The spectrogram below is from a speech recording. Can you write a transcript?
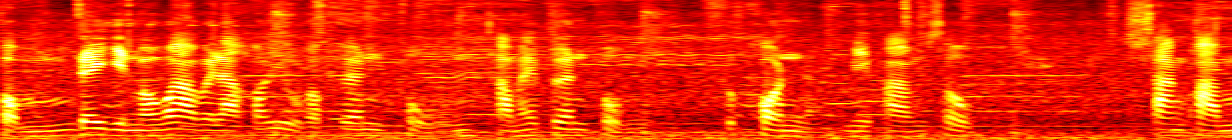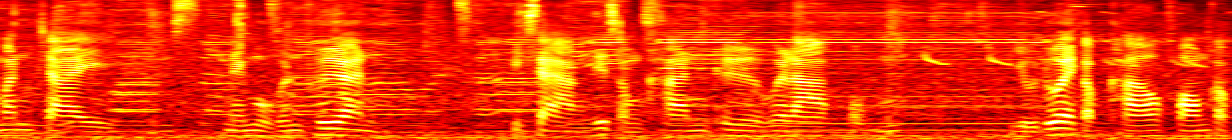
ผมได้ยินมาว่าเวลาเขาอยู่กับเพื่อนฝูงทำให้เพื่อนฝูงทุกคนมีความสุข สร้างความมั่นใจในหมู่เพื่อนๆ อีกอย่างที่สำคัญคือเวลาผมอยู่ด้วยกับเขาพร้อมกับ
